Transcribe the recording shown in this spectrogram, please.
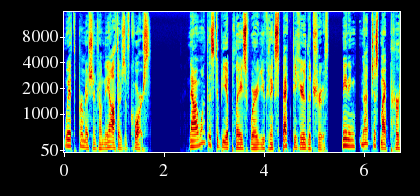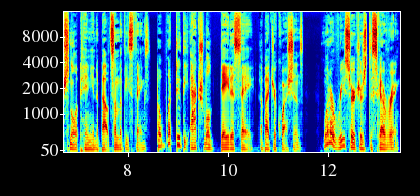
with permission from the authors, of course. Now, I want this to be a place where you can expect to hear the truth meaning not just my personal opinion about some of these things, but what do the actual data say about your questions? What are researchers discovering?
